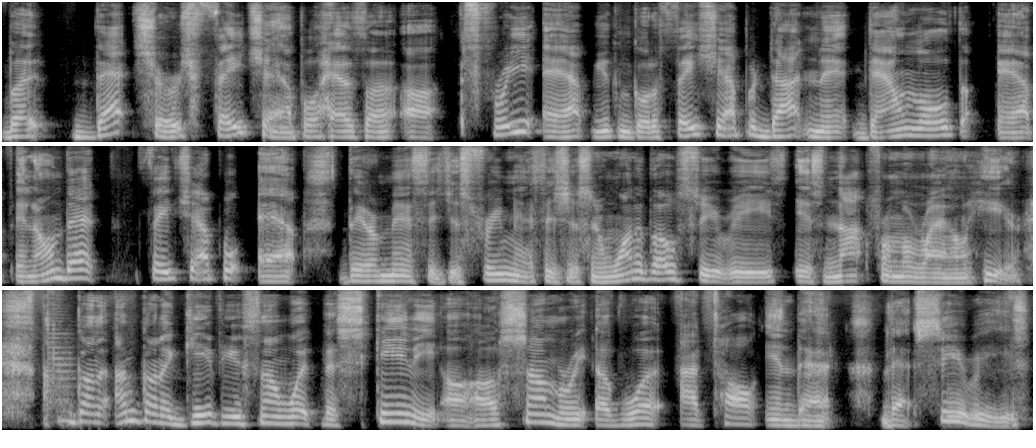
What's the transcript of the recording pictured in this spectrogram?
But that church, Faith Chapel, has a, a, free app. You can go to faithchapel.net, download the app, and on that Faith Chapel app, there are messages, free messages, and one of those series is not from around here. I'm gonna I'm gonna give you somewhat the skinny uh, summary of what I taught in that that series.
